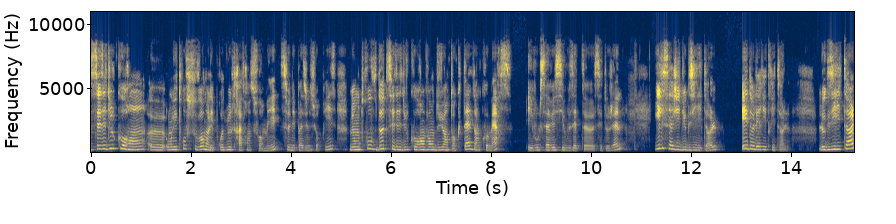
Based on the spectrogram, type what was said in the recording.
ces édulcorants, on les trouve souvent dans les produits ultra transformés, ce n'est pas une surprise, mais on trouve d'autres de ces édulcorants vendus en tant que tels dans le commerce, et vous le savez si vous êtes cétogène, il s'agit du xylitol et de l'érythritol. Le xylitol,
